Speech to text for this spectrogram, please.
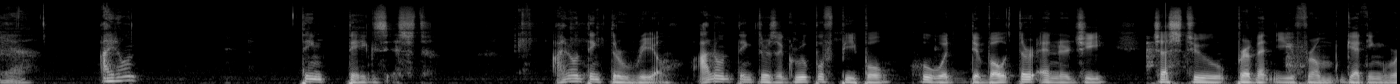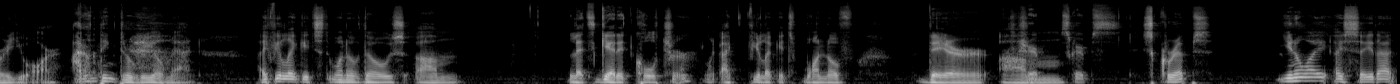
Yeah. I don't think they exist. I don't think they're real. I don't think there's a group of people who would devote their energy just to prevent you from getting where you are. I don't think they're real, man. I feel like it's one of those um let's get it culture. Like I feel like it's one of their um scripts. scripts. You know why I say that?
